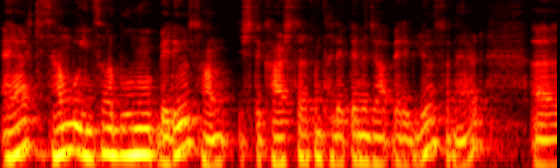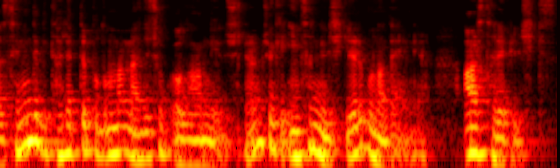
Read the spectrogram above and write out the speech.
eğer ki sen bu insana bunu veriyorsan, işte karşı tarafın taleplerine cevap verebiliyorsan eğer, senin de bir talepte bulunman bence çok olağan diye düşünüyorum. Çünkü insan ilişkileri buna dayanıyor. Arz talep ilişkisi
